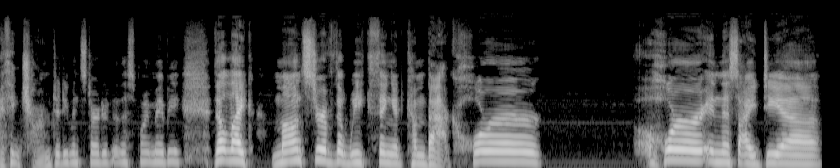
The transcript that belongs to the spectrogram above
I think Charmed had even started at this point, maybe that like monster of the week thing had come back. Horror, horror in this idea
